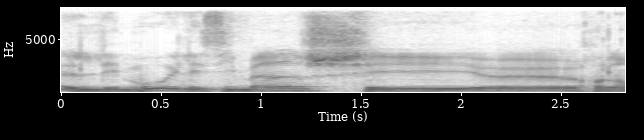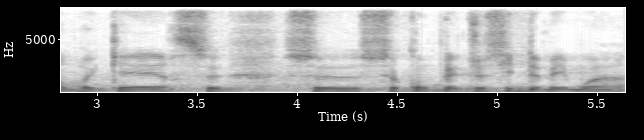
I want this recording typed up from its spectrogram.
les mots et les images chez euh, Roland Brucker se, se, complètent. Je cite de mémoire.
